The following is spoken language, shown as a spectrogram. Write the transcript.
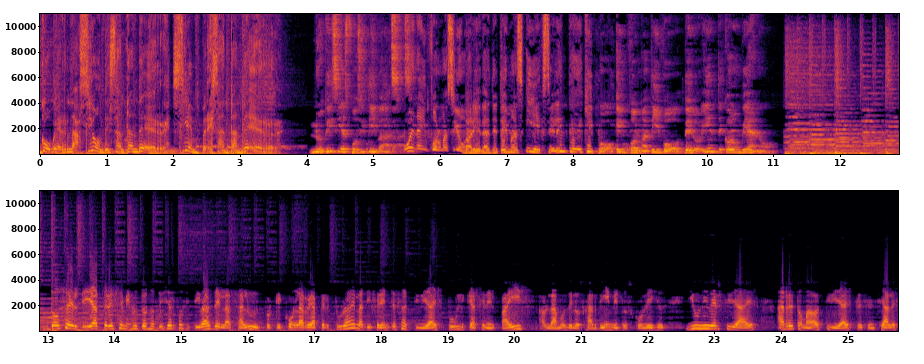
Gobernación de Santander. Siempre Santander. Noticias positivas, buena información, variedad de temas y excelente equipo. Informativo del Oriente Colombiano. 12 del día, 13 minutos, noticias positivas de la salud, porque con la reapertura de las diferentes actividades públicas en el país, hablamos de los jardines, los colegios y universidades, han retomado actividades presenciales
